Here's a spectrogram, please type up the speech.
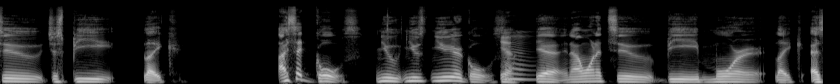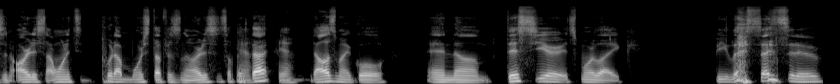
to just be like I said goals, new new New Year goals. Yeah. Mm. Yeah, and I wanted to be more like as an artist. I wanted to put out more stuff as an artist and stuff like that. yeah. That was my goal. And um this year it's more like be less sensitive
